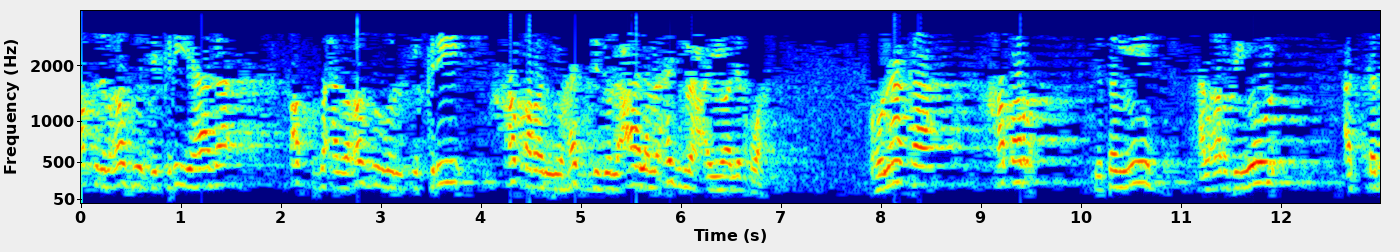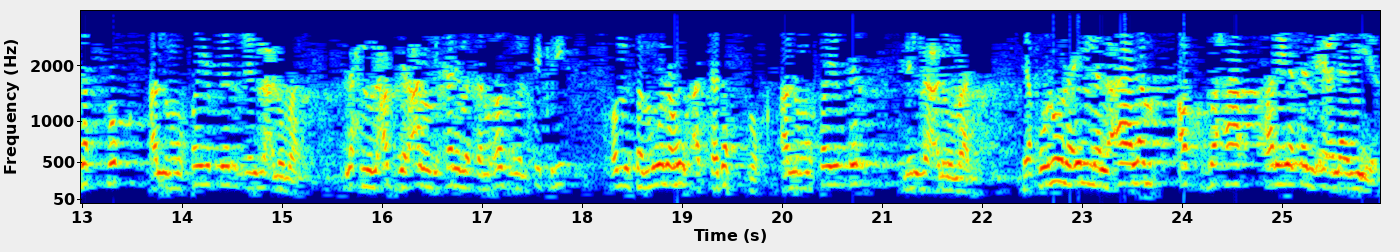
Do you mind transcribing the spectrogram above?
عصر الغزو الفكري هذا أصبح الغزو الفكري خطرا يهدد العالم أجمع أيها الإخوة. هناك خطر يسميه الغربيون التدفق المسيطر للمعلومات. نحن نعبر عنه بكلمة الغزو الفكري هم يسمونه التدفق المسيطر للمعلومات. يقولون إن العالم أصبح قرية إعلامية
